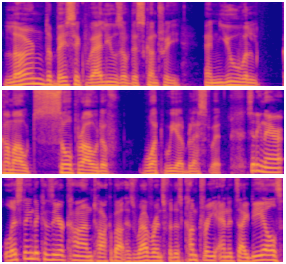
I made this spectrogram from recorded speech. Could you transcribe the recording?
Learn the basic values of this country, and you will come out so proud of what we are blessed with. Sitting there, listening to Khizr Khan talk about his reverence for this country and its ideals,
